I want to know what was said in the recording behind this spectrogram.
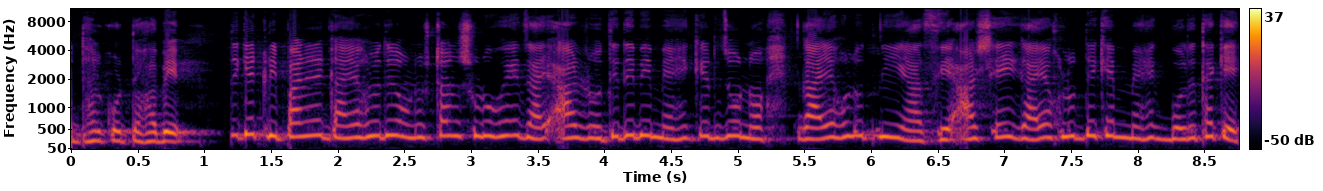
উদ্ধার করতে হবে। থেকে কৃপানের গায়ে হলুদের অনুষ্ঠান শুরু হয়ে যায় আর রতিদেবী মেহেকের জন্য গায়ে হলুদ নিয়ে আসে। আর সেই গায়ে হলুদ দেখে মেহেক বলতে থাকে,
